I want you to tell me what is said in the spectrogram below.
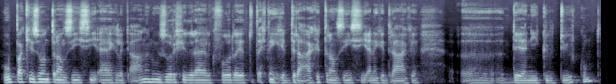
Hoe pak je zo'n transitie eigenlijk aan en hoe zorg je er eigenlijk voor dat je tot echt een gedragen transitie en een gedragen DNI-cultuur komt?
